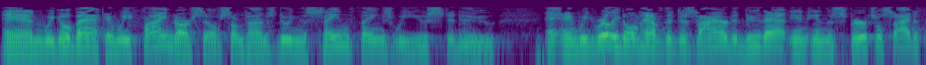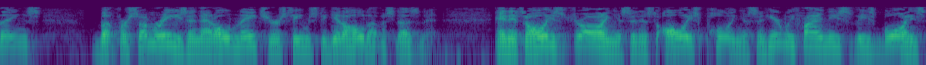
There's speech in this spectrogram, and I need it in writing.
And we go back and we find ourselves sometimes doing the same things we used to do. And we really don't have the desire to do that in, in the spiritual side of things. But for some reason, that old nature seems to get a hold of us, doesn't it? And it's always drawing us and it's always pulling us. And here we find these, these boys,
